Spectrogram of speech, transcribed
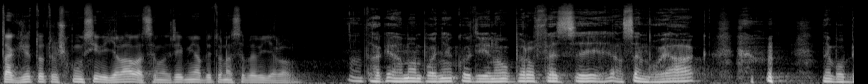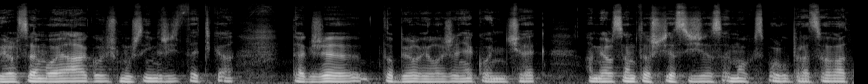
takže to trošku musí vydělávat samozřejmě, aby to na sebe vydělalo. No tak já mám poněkud jinou profesi, já jsem voják, nebo byl jsem voják, už musím říct teďka, takže to byl vyloženě koníček a měl jsem to štěstí, že jsem mohl spolupracovat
